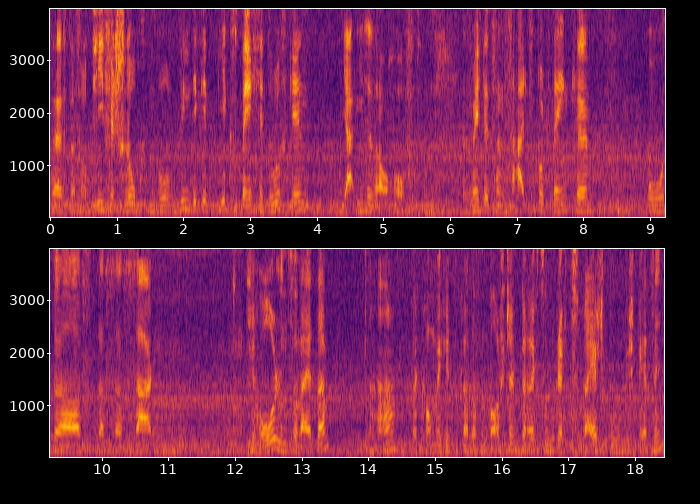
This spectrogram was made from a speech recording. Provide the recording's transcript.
da ist da so tiefe Schluchten, wo wilde Gebirgsbäche durchgehen. Ja, ist es auch oft. Also wenn ich jetzt an Salzburg denke oder lass uns sagen Tirol und so weiter, aha, da komme ich jetzt gerade auf den Baustellenbereich zu, wo gleich zwei Spuren gesperrt sind.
